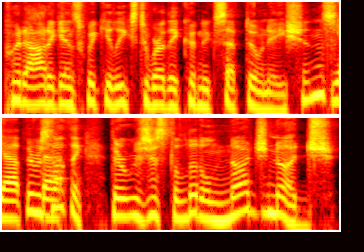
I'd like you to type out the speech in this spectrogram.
put out against WikiLeaks to where they couldn't accept donations. Yep, there was that- nothing. There was just a little nudge, nudge,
